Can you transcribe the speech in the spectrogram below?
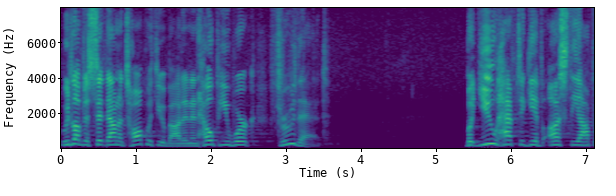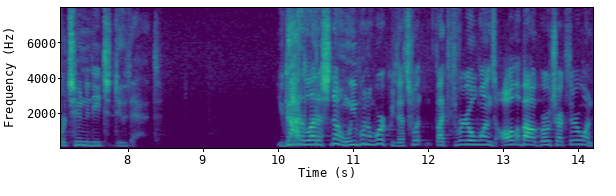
We'd love to sit down and talk with you about it and help you work through that. But you have to give us the opportunity to do that. You got to let us know. We want to work with you. That's what like 301's all about, Growth Track 301,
